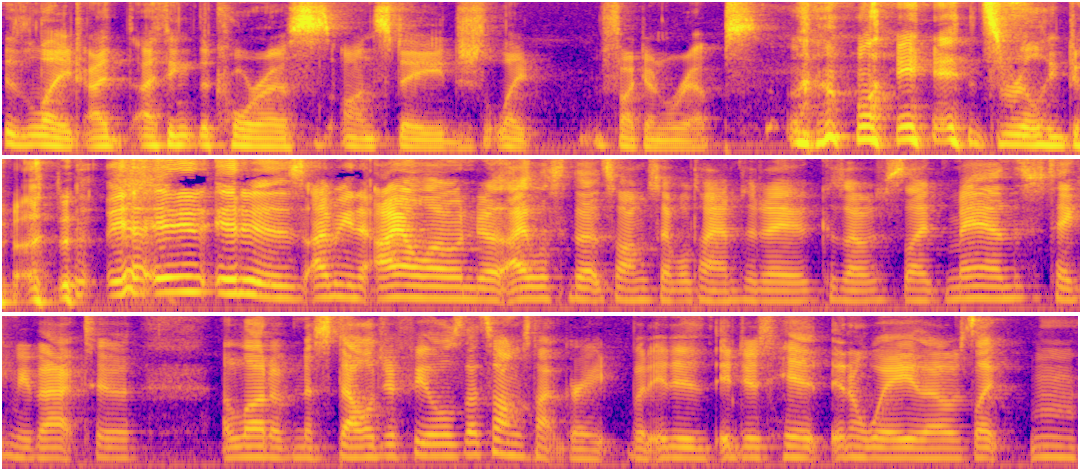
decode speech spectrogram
Like i i think the chorus on stage like fucking rips like it's really good It, it, it is. I mean, I alone, I listened to that song several times today because I was just like, man, this is taking me back to a lot of nostalgia feels. That song's not great, but it is. It just hit in a way that I was like, mm,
